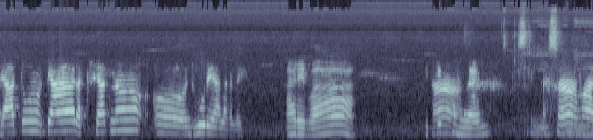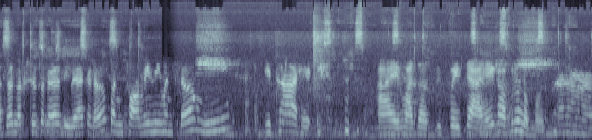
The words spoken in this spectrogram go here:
त्यातून त्या रक्षातनं धूर यायला लागले अरे वा! किती हा. छान हा माझं लक्ष सगळं दिव्याकडं पण स्वामींनी म्हटलं मी इथं आहे. आहे माझं अस्तित्व इथे आहे घाबरू नकोस. हा.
